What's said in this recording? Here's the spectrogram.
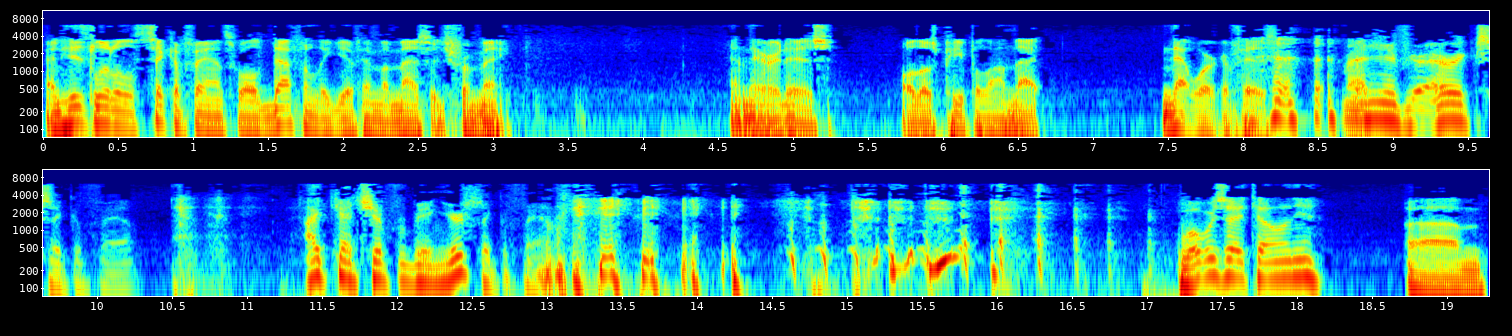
And his little sycophants will definitely give him a message from me. And there it is. All those people on that network of his. Imagine if you're Eric's sycophant. I catch shit for being your sycophant. what was I telling you? Um,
